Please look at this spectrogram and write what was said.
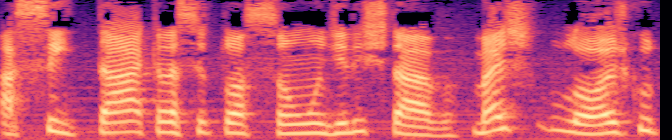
aceitar aquela situação onde ele estava. Mas, lógico,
